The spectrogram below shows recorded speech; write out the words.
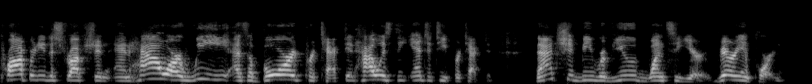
property destruction, and how are we as a board protected? How is the entity protected? That should be reviewed once a year. Very important.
